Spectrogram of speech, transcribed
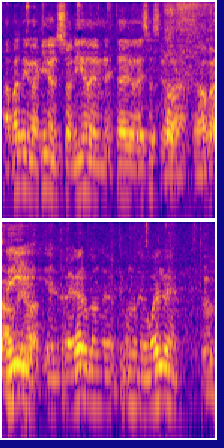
Aparte me imagino el sonido de un estadio de esos se va, se va para Sí, arriba. el reverb cuando te, cómo te vuelve. Claro.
